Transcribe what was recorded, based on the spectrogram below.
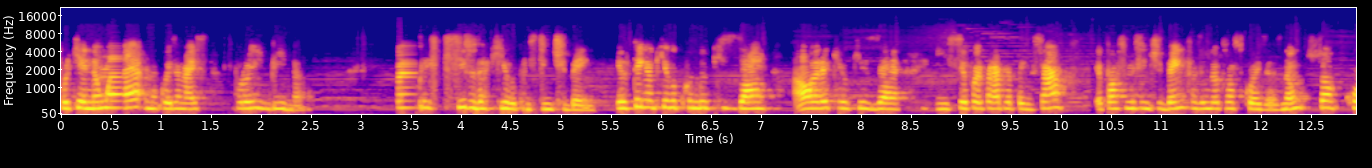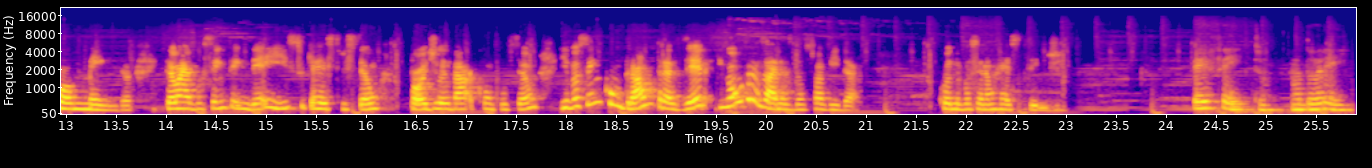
porque não é uma coisa mais proibida. Eu preciso daquilo para me sentir bem. Eu tenho aquilo quando eu quiser, a hora que eu quiser. E se eu for parar para pensar, eu posso me sentir bem fazendo outras coisas, não só comendo. Então é você entender isso, que a restrição pode levar à compulsão, e você encontrar um prazer em outras áreas da sua vida, quando você não restringe. Perfeito, adorei.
